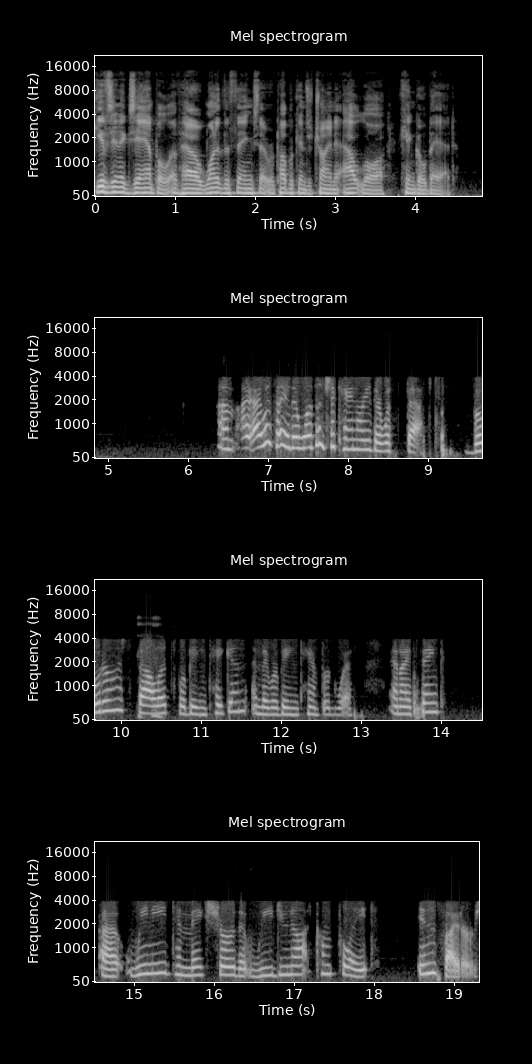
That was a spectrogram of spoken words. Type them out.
gives an example of how one of the things that Republicans are trying to outlaw can go bad. Um, I, I would say there wasn't chicanery, there was theft. Voters' ballots were being taken and they were being tampered with. And I think uh, we need to make sure that we do not conflate insiders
